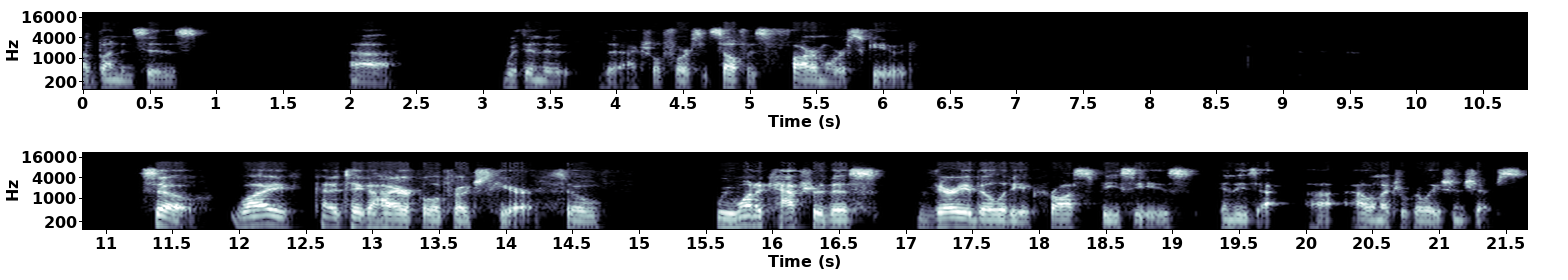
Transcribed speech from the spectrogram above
abundances uh, within the, the actual forest itself is far more skewed. So why kind of take a hierarchical approach here? So we want to capture this variability across species in these uh, allometric relationships.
